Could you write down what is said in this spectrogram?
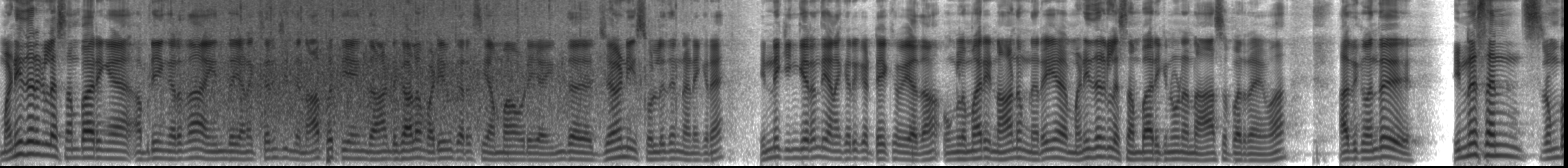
மனிதர்களை சம்பாதிங்க அப்படிங்கிறது தான் இந்த எனக்கு தெரிஞ்சு இந்த நாற்பத்தி ஐந்து ஆண்டு காலம் வடிவுக்கரசி அம்மாவுடைய இந்த ஜேர்னி சொல்லுதுன்னு நினைக்கிறேன். இன்றைக்கி இங்கேருந்து எனக்கு இருக்க டேக்அவே தான் உங்களை மாதிரி நானும் நிறைய மனிதர்களை சம்பாதிக்கணும்னு நான் ஆசைப்பட்றேன்மா அதுக்கு வந்து இன்னசென்ஸ் ரொம்ப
